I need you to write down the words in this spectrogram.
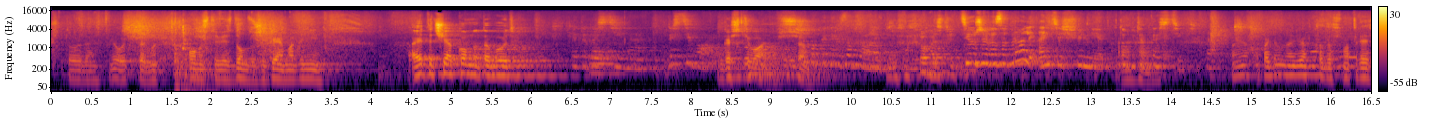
Что ли. И вот теперь мы полностью весь дом зажигаем огни. А это чья комната будет? Это гостиная. Гостевая. Гостевая. Все. Кто гостит? Те уже разобрали, а эти еще нет. Кто будет гостить? Понятно. Пойдем наверх тогда смотреть.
